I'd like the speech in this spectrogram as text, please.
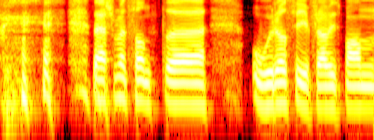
det er som et sånt uh, ord å si fra hvis man,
